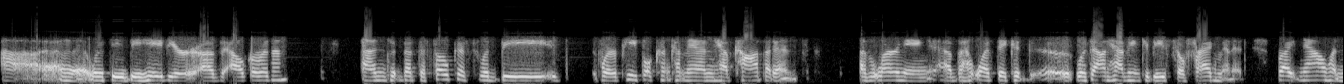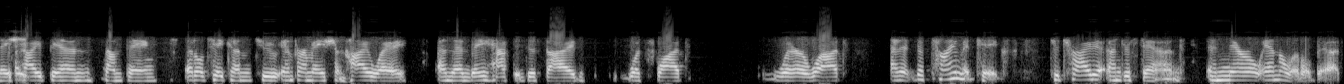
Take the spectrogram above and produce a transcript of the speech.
uh, with the behavior of the algorithm. And but the focus would be where people can come in and have confidence of learning about what they could uh, without having to be so fragmented. Right now, when they type in something, it'll take them to information highway, and then they have to decide what's what, where what, and at the time it takes to try to understand and narrow in a little bit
